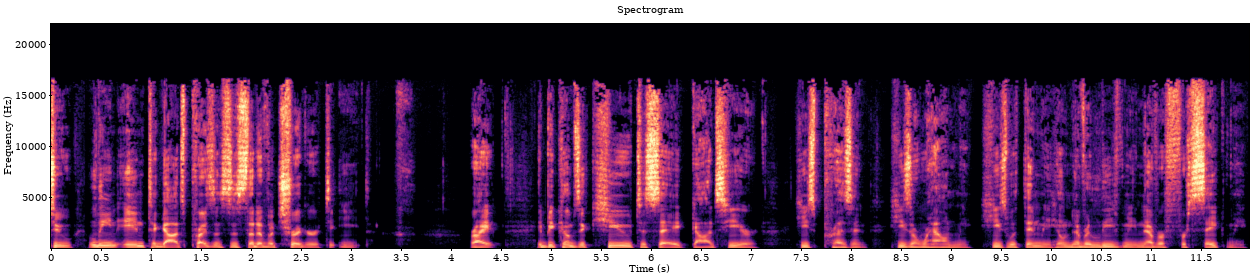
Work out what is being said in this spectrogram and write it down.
to lean into God's presence instead of a trigger to eat, right? It becomes a cue to say, God's here. He's present. He's around me. He's within me. He'll never leave me, never forsake me.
